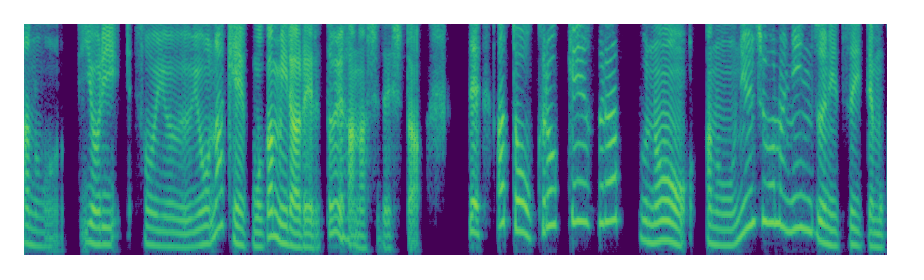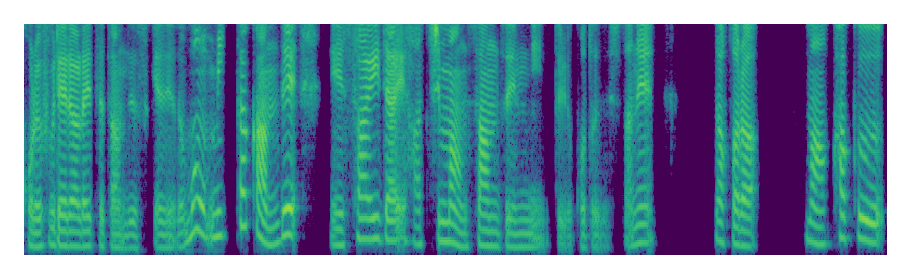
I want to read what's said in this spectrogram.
あの、よりそういうような傾向が見られるという話でした。で、あと、クロッケンフラップの、あの、入場の人数についてもこれ触れられてたんですけれども、3日間で、えー最大8万3000人ということでしたね。だから、まあ、各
